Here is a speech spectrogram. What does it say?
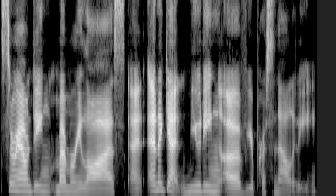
surrounding memory loss and, and again, muting of your personality,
